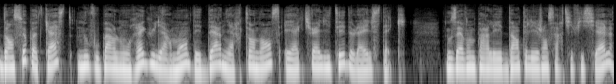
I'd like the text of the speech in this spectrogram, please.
Dans ce podcast, nous vous parlons régulièrement des dernières tendances et actualités de la Elstech. Nous avons parlé d'intelligence artificielle,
